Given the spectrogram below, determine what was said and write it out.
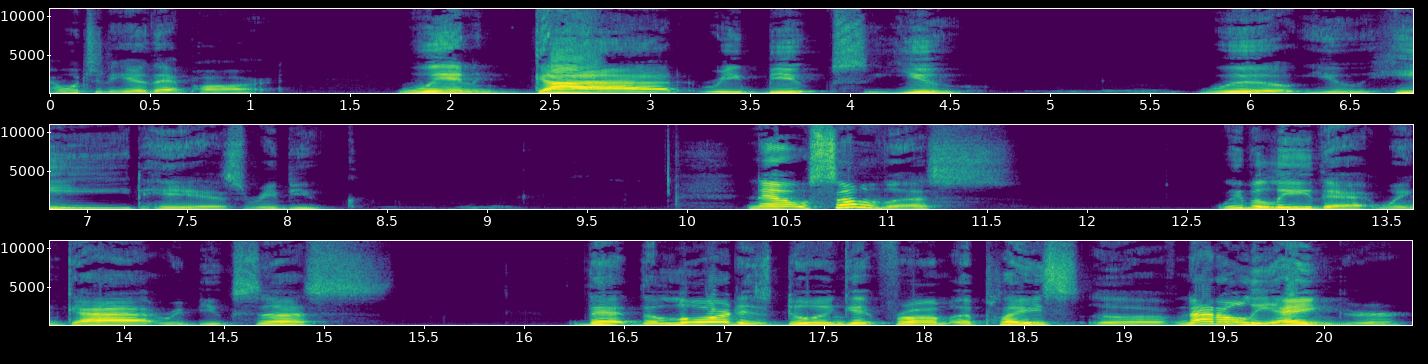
I want you to hear that part. When God rebukes you, will you heed his rebuke? Now, some of us we believe that when God rebukes us, that the Lord is doing it from a place of not only anger,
